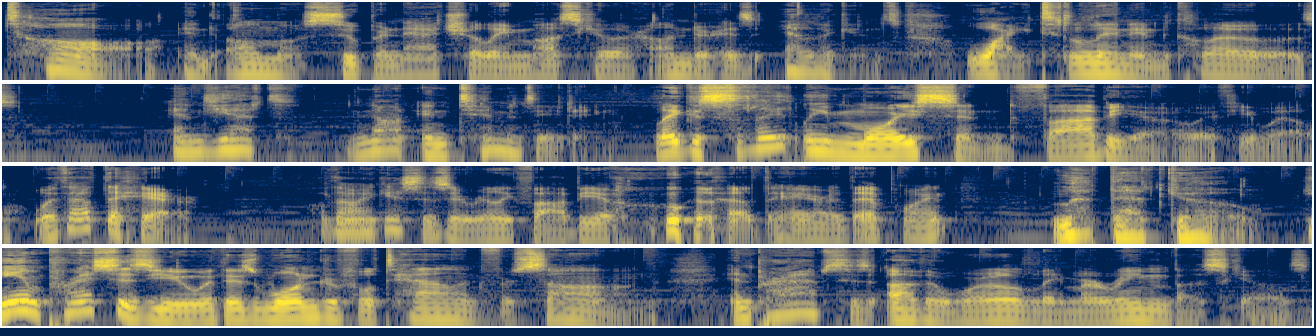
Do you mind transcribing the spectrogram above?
tall and almost supernaturally muscular under his elegant white linen clothes, and yet not intimidating. Like a slightly moistened Fabio, if you will, without the hair. Although I guess is it really Fabio without the hair at that point? Let that go. He impresses you with his wonderful talent for song, and perhaps his otherworldly marimba skills.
